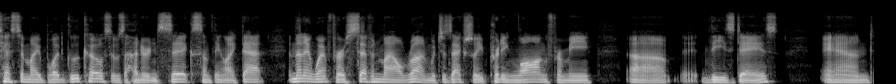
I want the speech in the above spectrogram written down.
tested my blood glucose. It was 106, something like that. And then I went for a seven mile run, which is actually pretty long for me uh, these days. And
